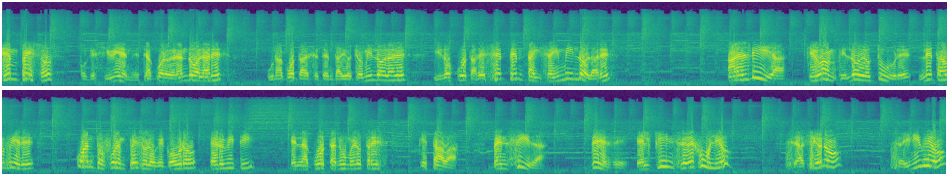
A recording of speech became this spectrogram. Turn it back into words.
en pesos, porque si bien este acuerdo era en dólares, una cuota de 78 mil dólares y dos cuotas de 76 mil dólares, al día que Banfield 2 de octubre le transfiere cuánto fue en pesos lo que cobró Herbiti en la cuota número 3 que estaba vencida desde el 15 de julio, se accionó, se inhibió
